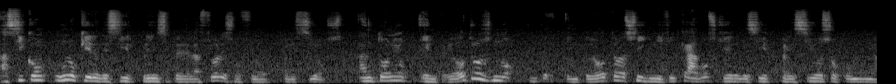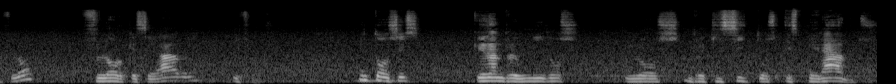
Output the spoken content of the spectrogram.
así como uno quiere decir príncipe de las flores o flor preciosa. Antonio, entre otros, no, entre otros significados, quiere decir precioso como una flor, flor que se abre y flor. Entonces, quedan reunidos los requisitos esperados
